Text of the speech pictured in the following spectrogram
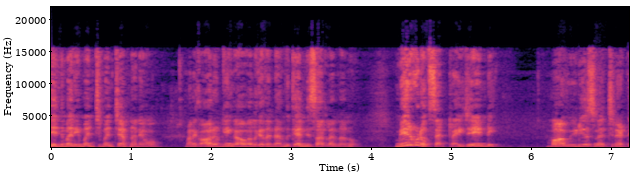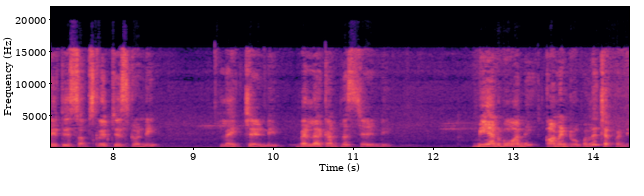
ఏంది మరీ మంచి మంచి అంటున్నానేమో. మనకు ఆరోగ్యం కావాలి కదండి అందుకే అన్నిసార్లు అన్నాను. మీరు కూడా ఒకసారి ట్రై చేయండి. మా వీడియోస్ నచ్చినట్టయితే సబ్స్క్రైబ్ చేసుకోండి లైక్ చేయండి బెల్ ఐకాన్ ప్రెస్ చేయండి. మీ అనుభవాన్ని కామెంట్ రూపంలో చెప్పండి.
